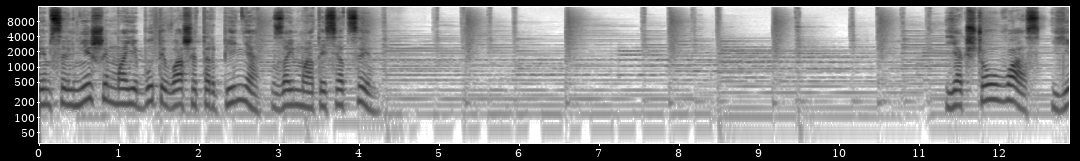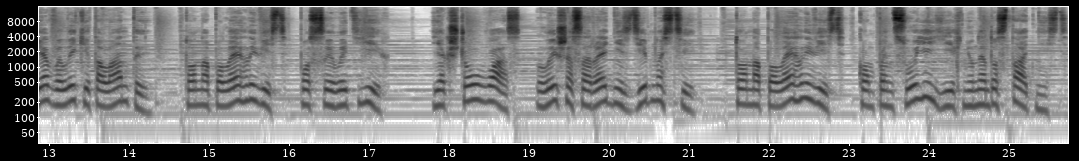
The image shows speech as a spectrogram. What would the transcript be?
тим сильнішим має бути ваше терпіння займатися цим. Якщо у вас є великі таланти, то наполегливість посилить їх. Якщо у вас лише середні здібності, то наполегливість компенсує їхню недостатність.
